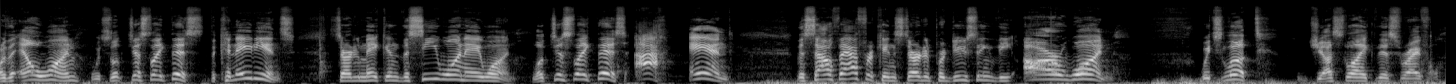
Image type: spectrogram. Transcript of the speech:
or the L1, which looked just like this. The Canadians started making the C1A1, looked just like this. Ah, and the South Africans started producing the R1, which looked just like this rifle.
